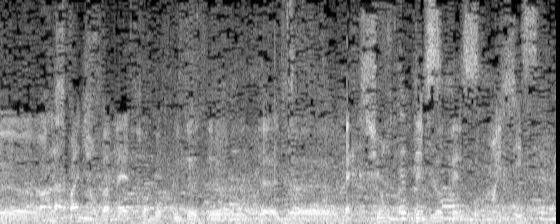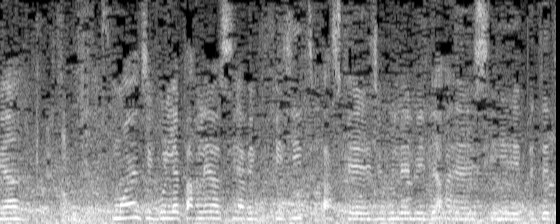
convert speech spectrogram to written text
qu'en Espagne, on va mettre beaucoup de, de, de, de versions pour développer le mouvement ici. C'est bien. Moi, je voulais parler aussi avec Brigitte parce que je voulais lui dire euh, si peut-être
